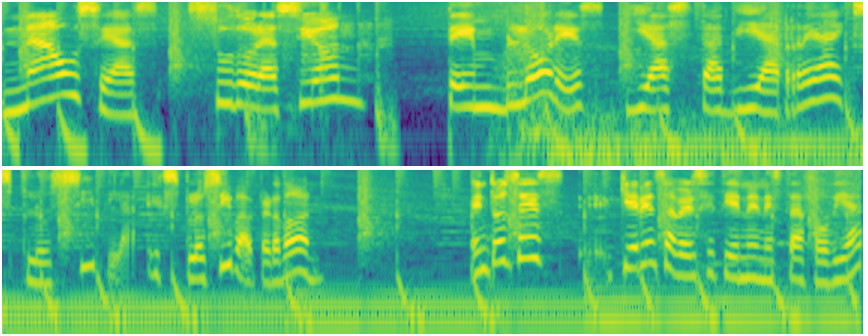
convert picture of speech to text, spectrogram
náuseas, sudoración, temblores y hasta diarrea explosiva, explosiva, perdón. Entonces, ¿quieren saber si tienen esta fobia?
